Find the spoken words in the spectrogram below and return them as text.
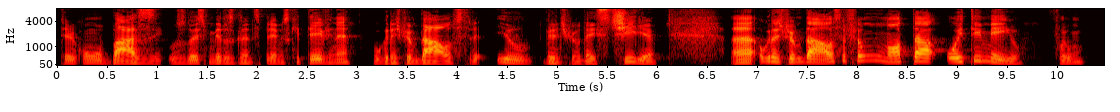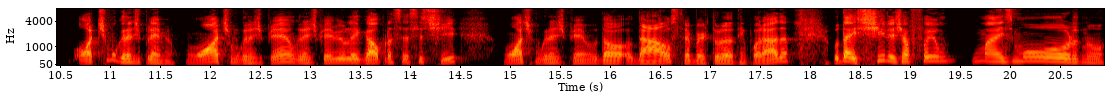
ter como base os dois primeiros grandes prêmios que teve, né? O Grande Prêmio da Áustria e o Grande Prêmio da Estíria, uh, o Grande Prêmio da Áustria foi um nota 8,5. Foi um ótimo grande prêmio. Um ótimo grande prêmio, um grande prêmio legal para se assistir. Um ótimo grande prêmio da, da Áustria, abertura da temporada. O da Estíria já foi um mais morno,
